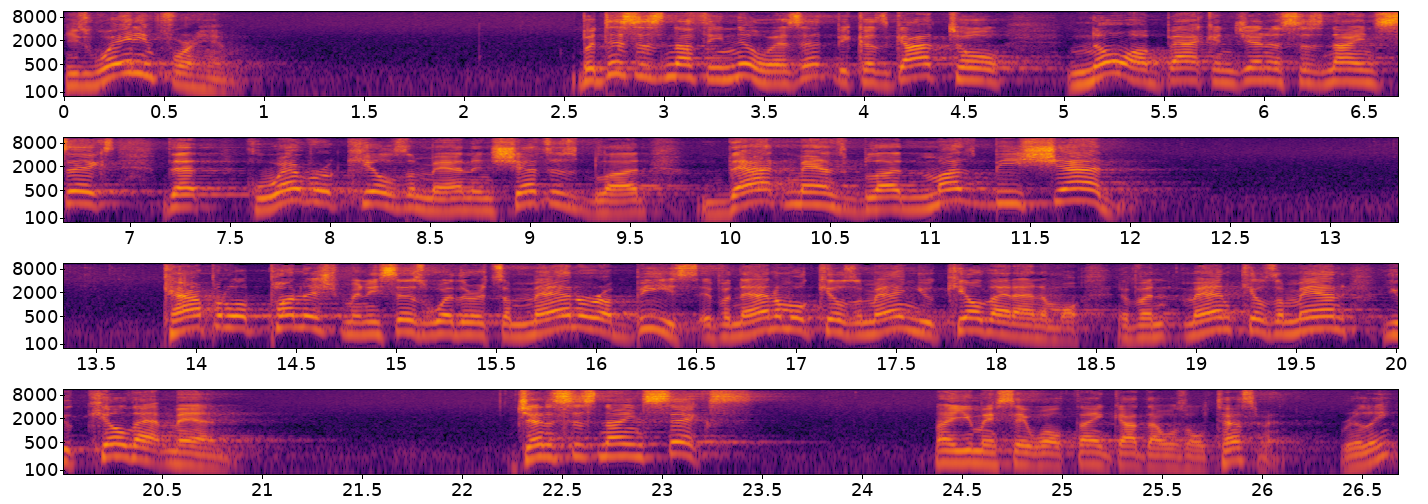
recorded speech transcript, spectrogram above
He's waiting for him. But this is nothing new, is it? Because God told Noah back in Genesis 9 6 that whoever kills a man and sheds his blood, that man's blood must be shed. Capital punishment, he says, whether it's a man or a beast. If an animal kills a man, you kill that animal. If a man kills a man, you kill that man. Genesis 9 6. Now you may say, well, thank God that was Old Testament. Really?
